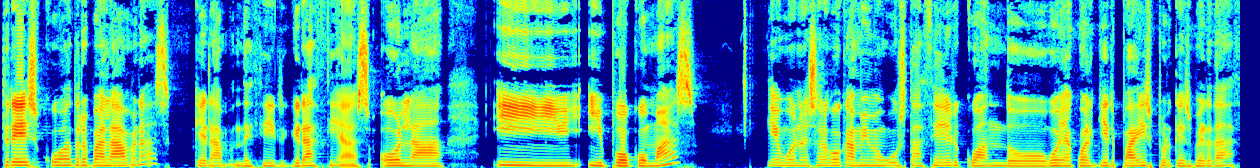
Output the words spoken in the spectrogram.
tres, cuatro palabras, que era decir gracias, hola y, y poco más que bueno, es algo que a mí me gusta hacer cuando voy a cualquier país porque es verdad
